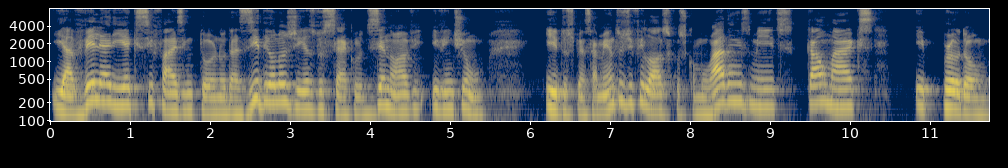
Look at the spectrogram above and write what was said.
e à velharia que se faz em torno das ideologias do século XIX e XXI e dos pensamentos de filósofos como Adam Smith, Karl Marx e Proudhon.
